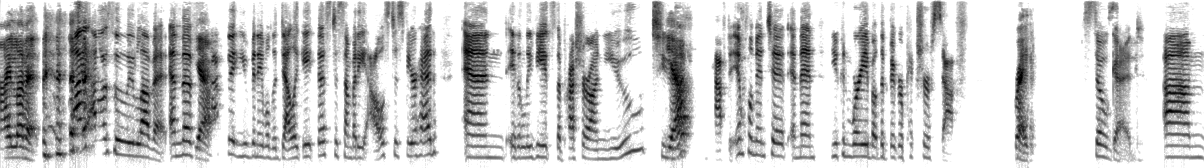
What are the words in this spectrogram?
I love it. I absolutely love it. And the yeah. fact that you've been able to delegate this to somebody else to spearhead and it alleviates the pressure on you to yeah. have to implement it and then you can worry about the bigger picture stuff. Right. So good. Um,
